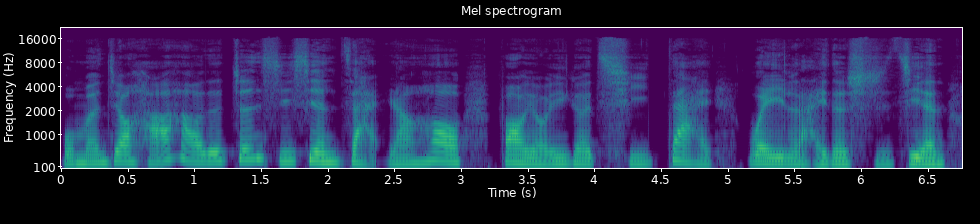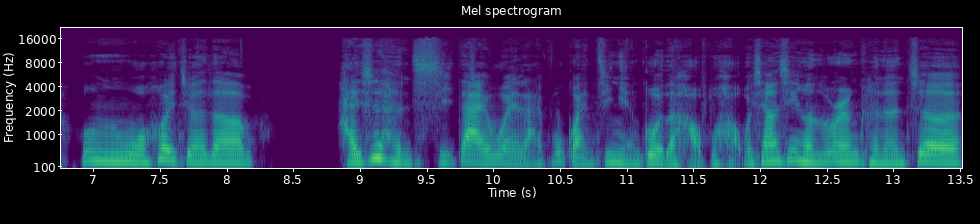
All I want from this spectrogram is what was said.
我们就好好的珍惜现在，然后抱有一个期待未来的时间。嗯，我会觉得。还是很期待未来，不管今年过得好不好，我相信很多人可能这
